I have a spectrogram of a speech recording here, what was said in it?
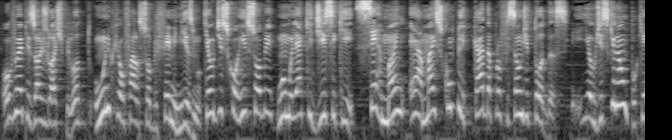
Houve um episódio de Lost Piloto, o único que eu falo sobre feminismo, que eu discorri sobre uma mulher que disse que ser mãe é a mais complicada profissão de todas. E eu disse que não, porque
